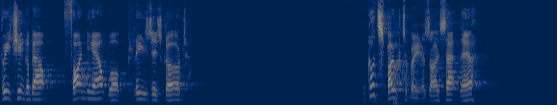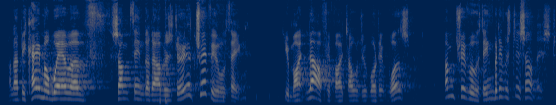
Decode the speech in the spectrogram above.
preaching about finding out what pleases God. God spoke to me as I sat there, and I became aware of something that I was doing, a trivial thing. You might laugh if I told you what it was. I'm a trivial thing, but it was dishonest.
